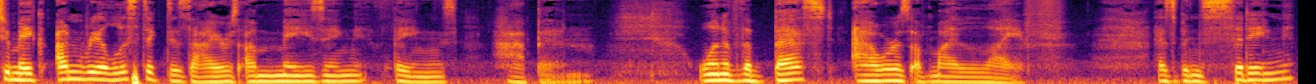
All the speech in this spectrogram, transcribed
to make unrealistic desires, amazing things happen. One of the best hours of my life has been sitting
